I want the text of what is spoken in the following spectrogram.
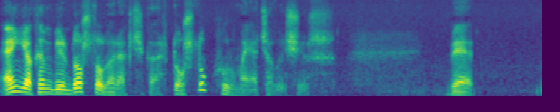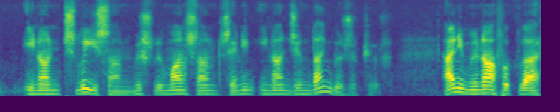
En yakın bir dost olarak çıkar. Dostluk kurmaya çalışır. Ve inançlıysan, Müslümansan senin inancından gözükür. Hani münafıklar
